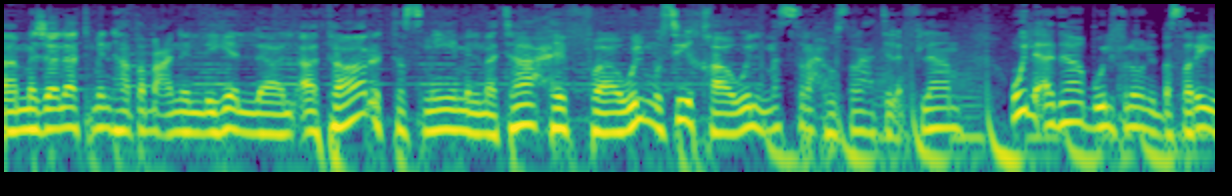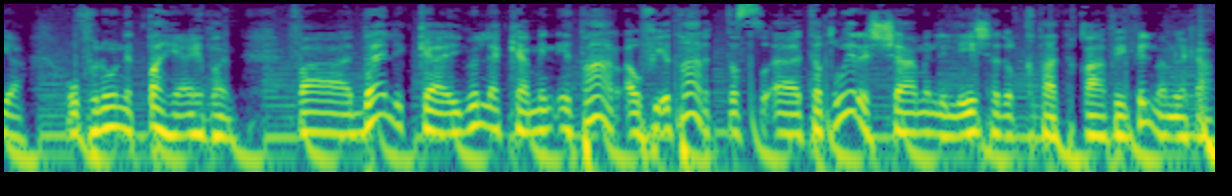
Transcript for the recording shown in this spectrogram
مجالات منها طبعا اللي هي الآثار التصميم المتاحف والموسيقى والمسرح وصناعة الأفلام والأداب والفنون البصرية وفنون الطهي أيضا. فذلك يقول لك من إطار أو في إطار التطوير الشامل اللي يشهد القطاع الثقافي في المملكة.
